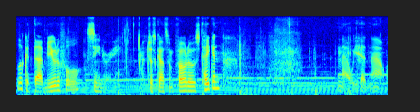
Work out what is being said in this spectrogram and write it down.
Look at that beautiful scenery. Just got some photos taken. Now we heading out.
